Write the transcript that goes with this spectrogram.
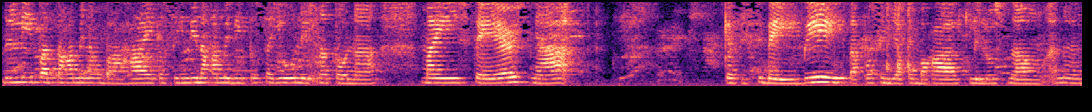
lilipat na kami ng bahay kasi hindi na kami dito sa unit na to na may stairs nga. Kasi si baby tapos hindi ako makakilos ng ano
